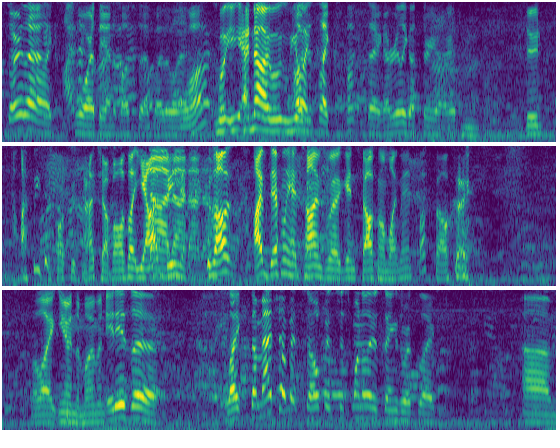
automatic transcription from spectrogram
Sorry that I like swore at the end of our set. By the way. What? Well, yeah, no, we I was like, just like, fuck's sake, I really got 3 0 dude. I thought you said fuck this matchup. I was like, yeah, Nah, I've been nah, there nah, because nah. I was. I've definitely had times where against Falcon, I'm like, man, fuck Falco. but like, you know, in the moment, It is a like the matchup itself is just one of those things where it's like, um,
